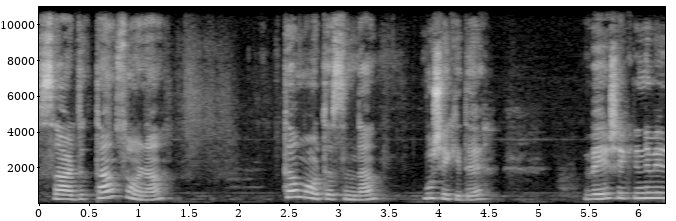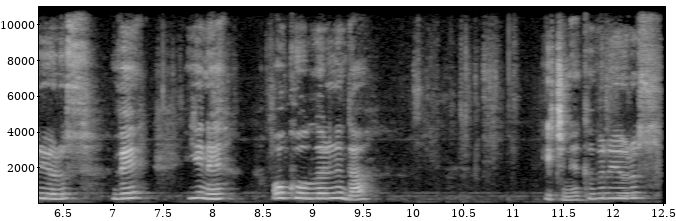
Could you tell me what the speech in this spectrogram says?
Sardıktan sonra tam ortasından bu şekilde V şeklini veriyoruz ve yine o kollarını da içine kıvırıyoruz.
